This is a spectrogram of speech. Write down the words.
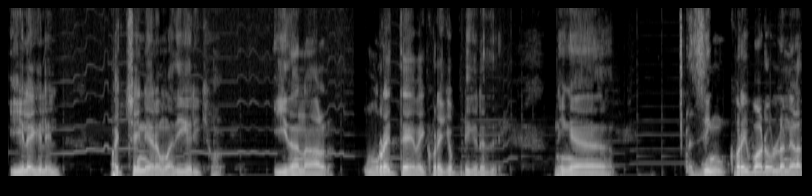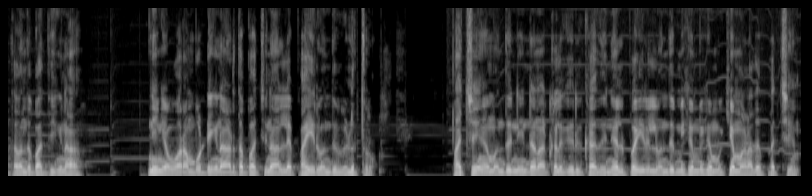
இலைகளில் பச்சை நிறம் அதிகரிக்கும். இதனால் உரை தேவை குறைக்கப்படுகிறது. நீங்கள் ஜிங்க் குறைபாடு உள்ள நிலத்தை வந்து பார்த்தீங்கன்னா நீங்கள் உரம் போட்டிங்கன்னா அடுத்த பத்து நாளில் பயிர் வந்து வெளுத்துரும். பச்சையம் வந்து நீண்ட நாட்களுக்கு இருக்காது. நெல் பயிரில் வந்து மிக மிக முக்கியமானது பச்சையம்.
